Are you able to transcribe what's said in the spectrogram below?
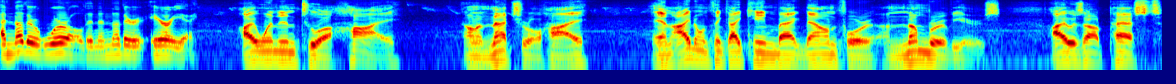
another world, in another area. I went into a high, on a natural high, and I don't think I came back down for a number of years. I was out past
